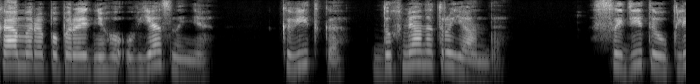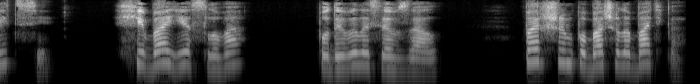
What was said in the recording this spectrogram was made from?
камера попереднього ув'язнення, квітка, духмяна троянда. Сидіти у клітці? Хіба є слова? Подивилася в зал. Першим побачила батька.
